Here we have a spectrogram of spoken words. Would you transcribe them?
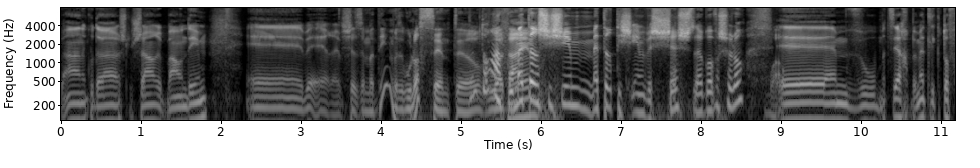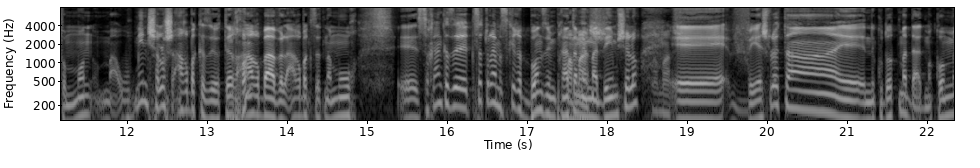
7.3 ריבאונדים. אה, בערב. שזה מדהים, הוא לא סנטר. הוא מטורף, הוא מטר שישים, מטר תשעים ושש, זה הגובה שלו. אה, והוא מצליח באמת לקטוף המון, הוא מין שלוש-ארבע כזה, יותר נכון. ארבע, אבל ארבע קצת נמוך. אה, שחקן כזה, קצת אולי מזכיר את בונזי מבחינת הממדים שלו. ממש. ויש לו את הנקודות מדד, מקום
